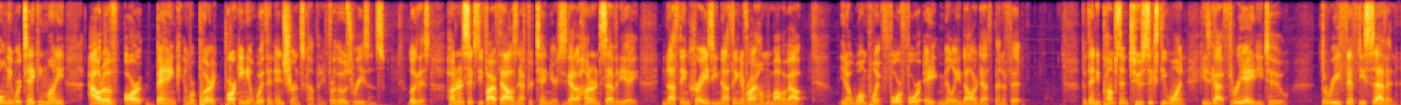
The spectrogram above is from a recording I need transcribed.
only we're taking money out of our bank and we're parking it with an insurance company for those reasons. Look at this 165,000 after 10 years. He's got 178. Nothing crazy, nothing to write home and mom about. You know, $1.448 million death benefit. But then he pumps in 261. He's got 382, 357,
